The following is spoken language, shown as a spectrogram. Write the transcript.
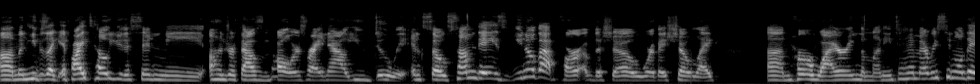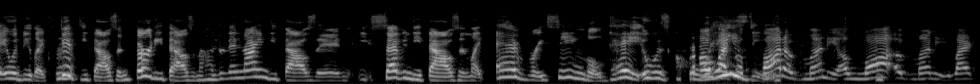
um, and he was like, if I tell you to send me a hundred thousand dollars right now, you do it. And so some some days, you know, that part of the show where they show like um her wiring the money to him every single day? It would be like mm-hmm. 50,000 30,000 190,000 70,000 like every single day. It was crazy Bro, like a lot of money a lot of money. Like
